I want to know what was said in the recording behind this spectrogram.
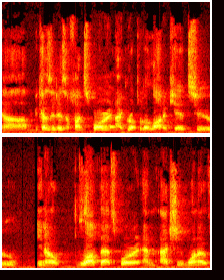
um, because it is a fun sport, and I grew up with a lot of kids who you know love that sport, and actually one of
